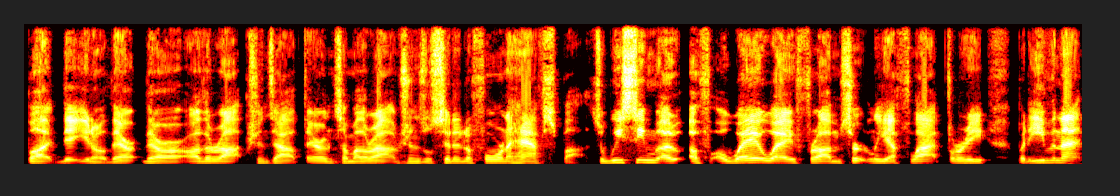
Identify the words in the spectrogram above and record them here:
but you know there there are other options out there, and some other options will sit at a four and a half spot. So we seem a, a, a way away from certainly a flat three, but even that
